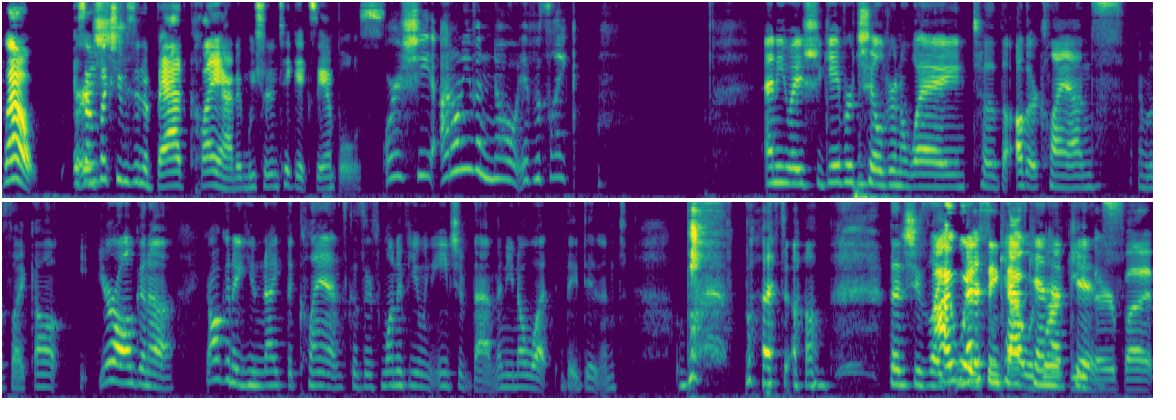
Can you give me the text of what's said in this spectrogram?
Wow. It Or sounds like she was in a bad clan and we shouldn't take examples. Or is she I don't even know. It was like Anyway, she gave her children away to the other clans and was like, "Oh, you're all to you're all to unite the clans because there's one of you in each of them." And you know what? They didn't. But, but um then she's like, I wouldn't medicine that would can't work have kids. either, but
